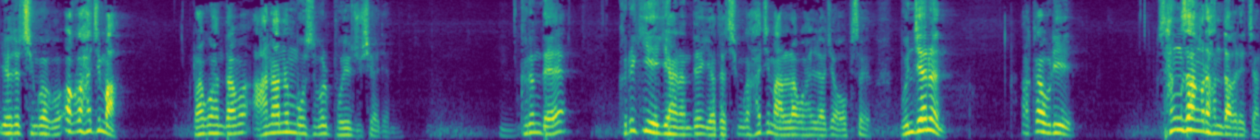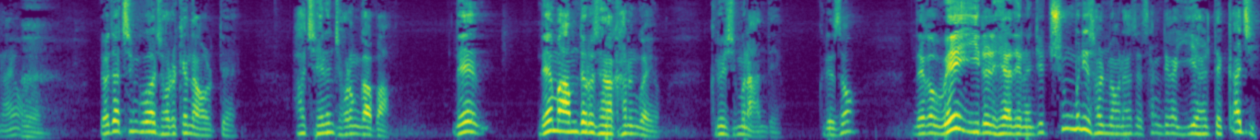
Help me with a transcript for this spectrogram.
여자친구하고 아, 그거 하지 마. 라고 한다면 안 하는 모습을 보여주셔야 됩니다. 음, 그런데 그렇게 얘기하는데 여자친구가 하지 말라고 할 여자 없어요. 문제는 아까 우리 상상을 한다 그랬잖아요. 네. 여자친구가 저렇게 나올 때, 아, 쟤는 저런가 봐. 내, 내 마음대로 생각하는 거예요. 그러시면 안 돼요. 그래서 내가 왜이 일을 해야 되는지 충분히 설명을 하세요. 상대가 이해할 때까지.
